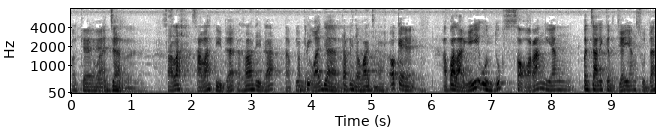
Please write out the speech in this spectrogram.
Oke. Nggak wajar. Salah. Salah tidak. Salah tidak. Tapi nggak wajar. tapi nggak wajar. Oke. Apalagi untuk seorang yang pencari kerja yang sudah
